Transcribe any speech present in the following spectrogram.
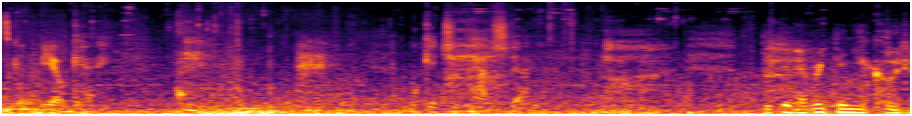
It's gonna be okay. We'll get you patched up. You did everything you could.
